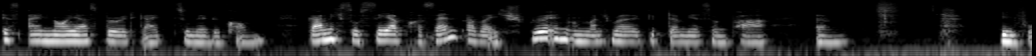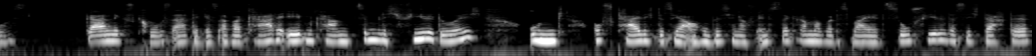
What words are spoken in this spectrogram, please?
ist ein neuer Spirit Guide zu mir gekommen gar nicht so sehr präsent, aber ich spüre ihn und manchmal gibt er mir so ein paar ähm, Infos. Gar nichts Großartiges, aber gerade eben kam ziemlich viel durch und oft teile ich das ja auch ein bisschen auf Instagram, aber das war jetzt so viel, dass ich dachte,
